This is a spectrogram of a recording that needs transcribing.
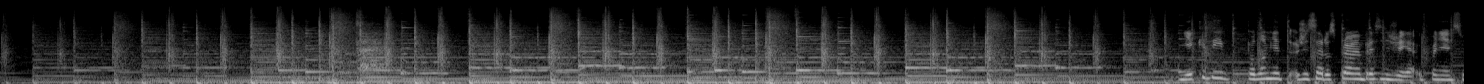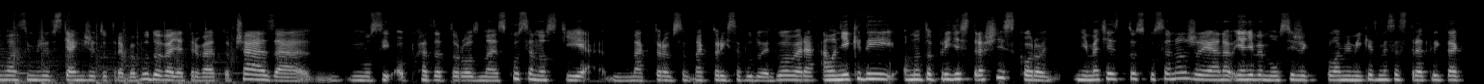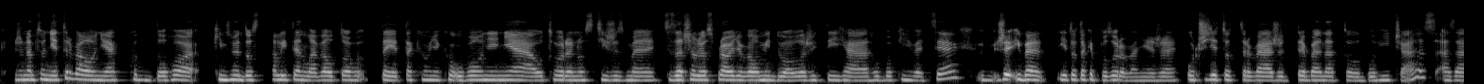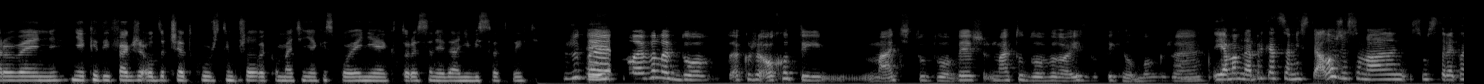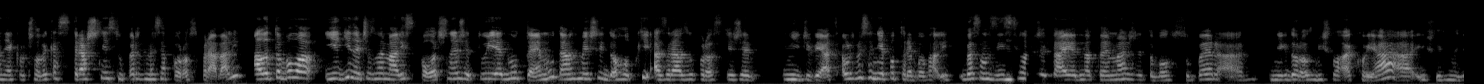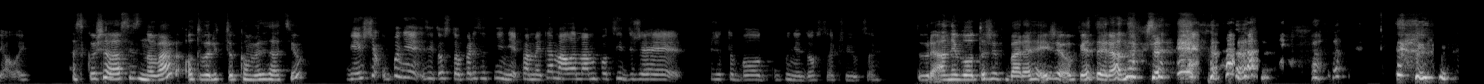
Niekedy podľa mňa, to, že sa rozprávame presne, že ja úplne súhlasím, že vzťahy, že to treba budovať a trvá to čas a musí obchádzať to rôzne skúsenosti, na, ktorom sa, na ktorých sa buduje dôvera, ale niekedy ono to príde strašne skoro. Nemáte to skúsenosť, že ja, ja neviem, Lucy, že podľa mňa my, keď sme sa stretli, tak že nám to netrvalo nejako dlho, kým sme dostali ten level toho, tej, takého nejakého uvoľnenia a otvorenosti, že sme sa začali rozprávať o veľmi dôležitých a hlbokých veciach. Že iba je to také pozorovanie, že určite to trvá, že treba na to dlhý čas a zároveň niekedy fakt, že od začiatku už s tým človekom máte nejaké spojenie, ktoré sa nedá ani vysvetliť. Že to je levele dô, akože ochoty mať tú, dô, vieš, mať tú dôveru ísť do tých hĺbok, že... Ja mám napríklad, sa mi stalo, že som, mala, som stretla nejakého človeka, strašne super sme sa porozprávali, ale to bolo jediné, čo sme mali spoločné, že tu jednu tému, tam sme išli do hĺbky a zrazu proste, že nič viac. A už sme sa nepotrebovali. Iba som zistila, že tá jedna téma, že to bol super a niekto rozmýšľa ako ja a išli sme ďalej. A skúšala si znova otvoriť tú konverzáciu? Vieš čo, úplne si to 100% nepamätám, ale mám pocit, že, že to bolo úplne dostačujúce. Dobre, ale nebolo to, že v bare, hej, že o 5 ráno, že...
